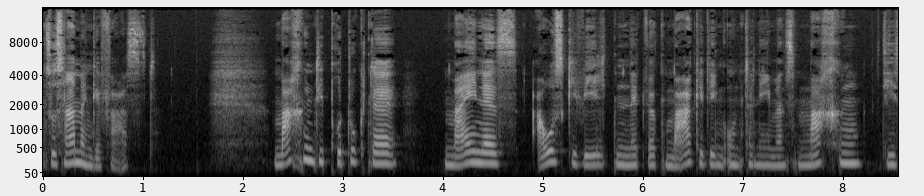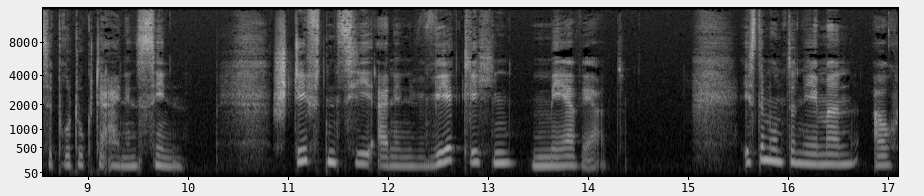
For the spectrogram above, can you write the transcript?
Zusammengefasst. Machen die Produkte meines ausgewählten Network Marketing Unternehmens, machen diese Produkte einen Sinn? Stiften sie einen wirklichen Mehrwert? Ist dem Unternehmen auch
